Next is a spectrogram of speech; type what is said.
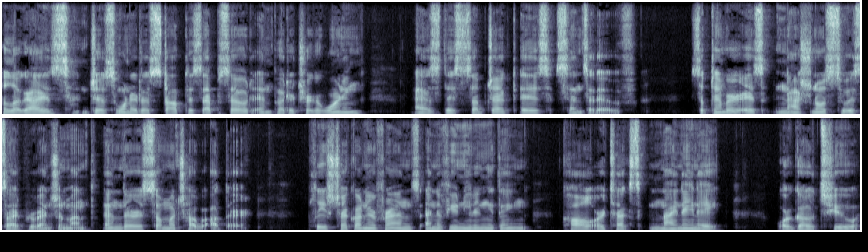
Hello, guys. Just wanted to stop this episode and put a trigger warning, as this subject is sensitive. September is National Suicide Prevention Month, and there is so much help out there. Please check on your friends, and if you need anything, call or text 988 or go to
